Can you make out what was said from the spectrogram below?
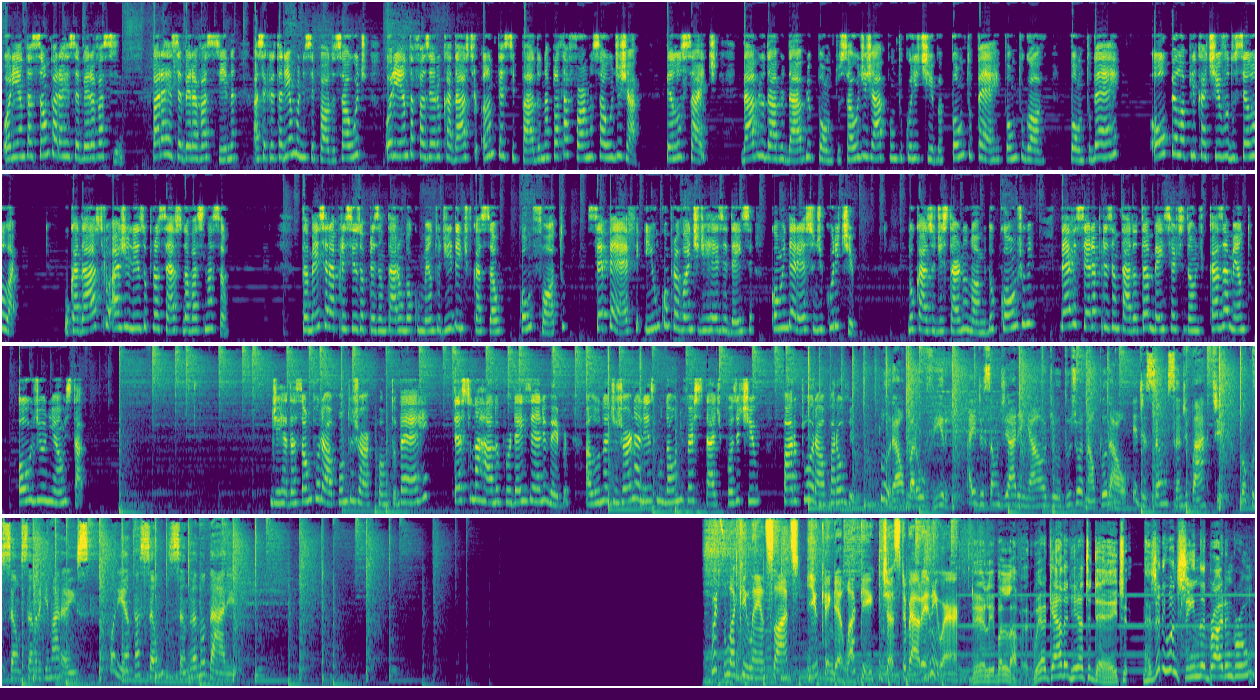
Orientação para receber a vacina. Para receber a vacina, a Secretaria Municipal da Saúde orienta a fazer o cadastro antecipado na plataforma Saúde Já, pelo site www.saudejá.curitiba.pr.gov.br ou pelo aplicativo do celular. O cadastro agiliza o processo da vacinação. Também será preciso apresentar um documento de identificação com foto, CPF e um comprovante de residência com endereço de Curitiba. No caso de estar no nome do cônjuge, deve ser apresentada também certidão de casamento ou de união estável. De redação plural.jor.br, texto narrado por Daisy L. Weber, aluna de jornalismo da Universidade Positivo, para o Plural para Ouvir. Plural para Ouvir, a edição diária em áudio do Jornal Plural. Edição Sandy Bart. Locução Sandra Guimarães. Orientação Sandra Nodari. With Lucky Land slots, you can get lucky just about anywhere. Dearly beloved, we are gathered here today to. Has anyone seen the bride and groom?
